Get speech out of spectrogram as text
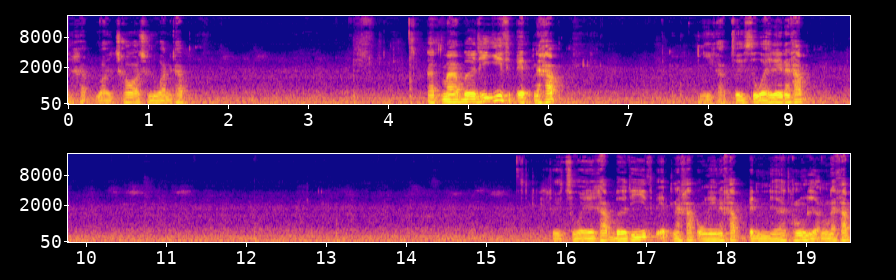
นะครับ รอยช่อชนวนครับ ถัดมาเบอร์ที่ 21 นะครับ นี่ครับ สวย ๆ เลยนะครับ สวยๆครับ เบอร์ที่ 21 นะครับองค์นี้นะครับ เป็นเนื้อทองเหลืองนะครับ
